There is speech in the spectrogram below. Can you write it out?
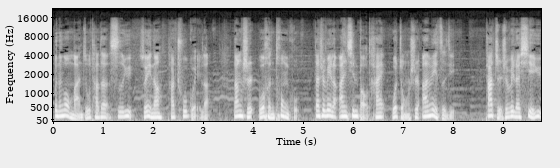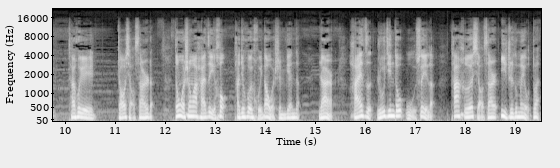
不能够满足他的私欲，所以呢，他出轨了。当时我很痛苦，但是为了安心保胎，我总是安慰自己，他只是为了泄欲才会找小三儿的。等我生完孩子以后，他就会回到我身边的。然而，孩子如今都五岁了，他和小三儿一直都没有断。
